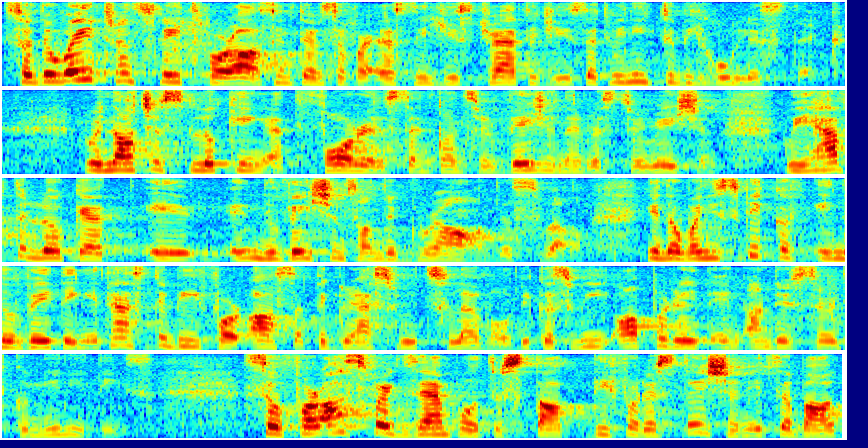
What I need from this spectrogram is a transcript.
So the way it translates for us in terms of our SDG strategy is that we need to be holistic. We're not just looking at forests and conservation and restoration. We have to look at i- innovations on the ground as well. You know, when you speak of innovating, it has to be for us at the grassroots level because we operate in underserved communities. So for us, for example, to stop deforestation, it's about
